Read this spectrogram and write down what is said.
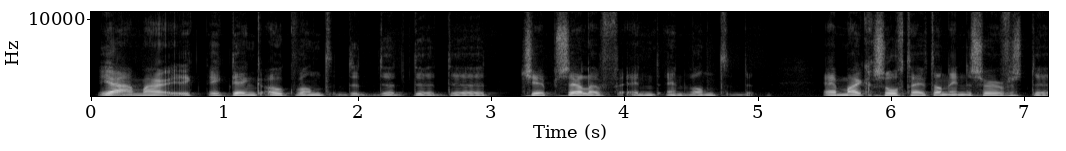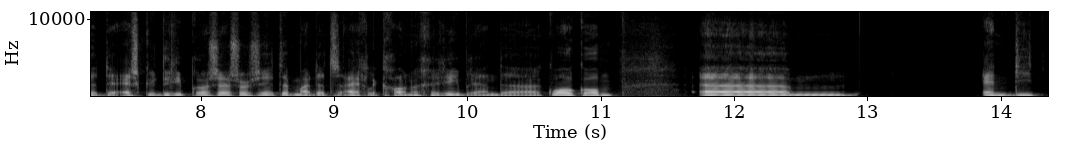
ja maar ik, ik denk ook, want de, de, de, de chip zelf en, en want. De, en Microsoft heeft dan in de service de, de SQ3-processor zitten, maar dat is eigenlijk gewoon een gerebrande eh, Qualcomm. Ehm, en die,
